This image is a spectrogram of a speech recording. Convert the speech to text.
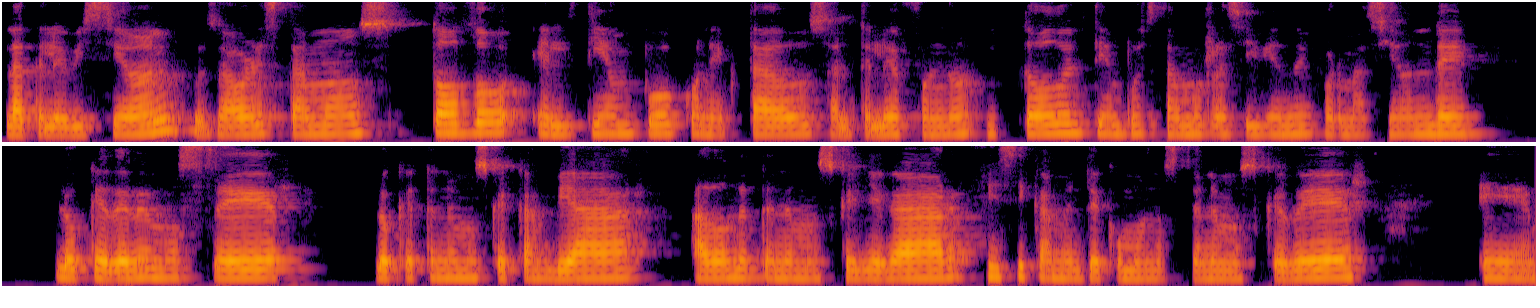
la televisión, pues ahora estamos todo el tiempo conectados al teléfono y todo el tiempo estamos recibiendo información de lo que debemos ser, lo que tenemos que cambiar, a dónde tenemos que llegar, físicamente cómo nos tenemos que ver, eh,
